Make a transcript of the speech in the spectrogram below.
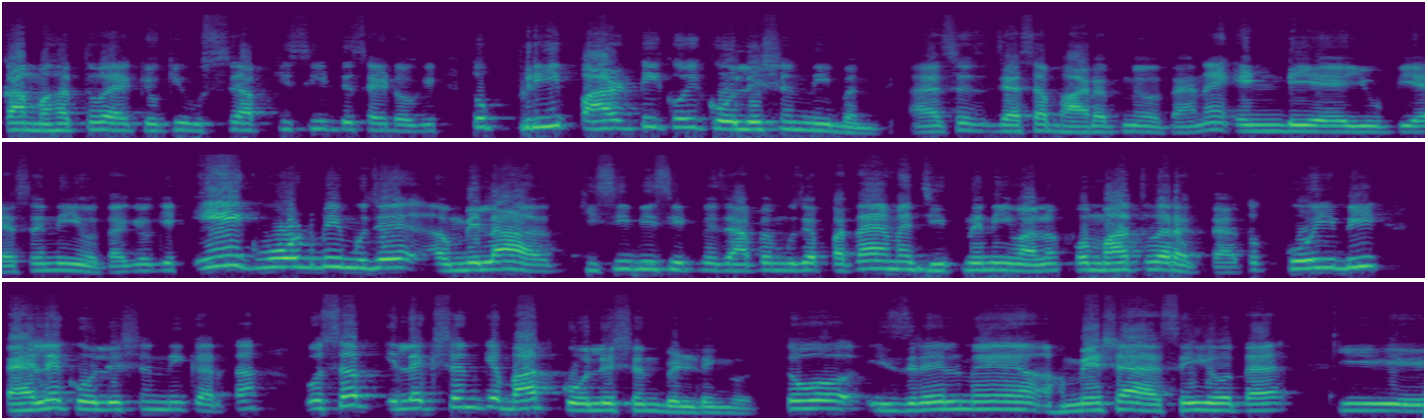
का महत्व है, क्योंकि उससे आपकी सीट डिसाइड होगी। तो प्री पार्टी कोई कोलिशन नहीं बनती। ऐसे जैसा भारत में होता है ना एनडीए यूपीए ऐसे नहीं होता, क्योंकि एक वोट भी मुझे मिला किसी भी सीट में जहाँ पे मुझे पता है मैं जीतने नहीं वाला वो महत्व रखता है। तो कोई भी पहले कोलिशन नहीं करता। वो सब इलेक्शन के बाद कोलिशन बिल्डिंग होती तो इसराइल में हमेशा ऐसे ही होता है कि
